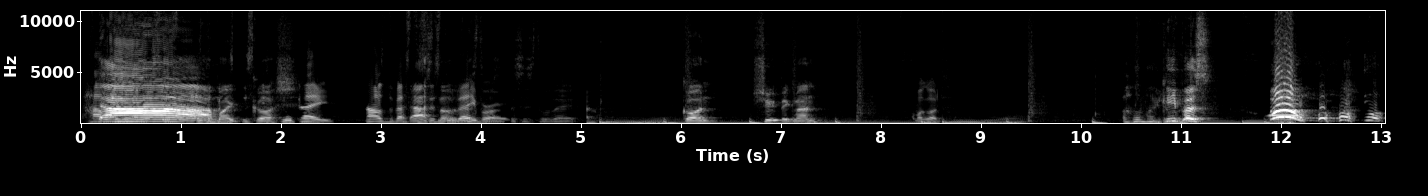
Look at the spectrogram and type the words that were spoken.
Have ah I got my an assist? That was the best gosh. assist all day. That was the best That's assist not all the day, best bro. assist all day. Go on, shoot, big man. Oh my god. Oh my god. Keepers. Woo!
